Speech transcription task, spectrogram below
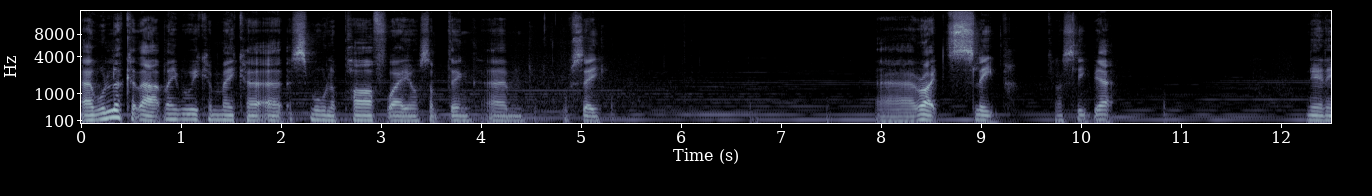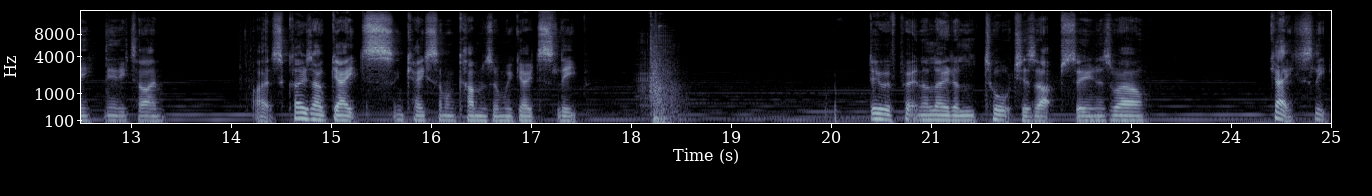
Uh, we'll look at that. Maybe we can make a, a smaller pathway or something. Um, we'll see. Uh, right, sleep. Can I sleep yet? Nearly, nearly time. Right, let's close our gates in case someone comes and we go to sleep. Do with putting a load of torches up soon as well. Okay, sleep.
